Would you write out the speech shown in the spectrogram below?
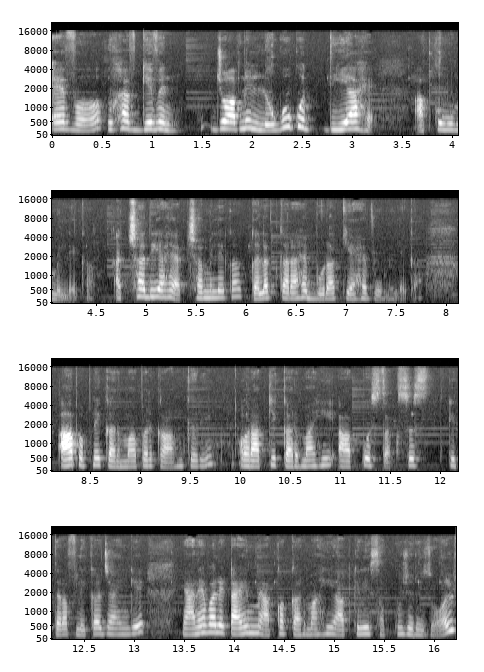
whatever you have given जो आपने लोगों को दिया है आपको वो मिलेगा। अच्छा दिया है अच्छा मिलेगा। गलत करा है, बुरा किया है, वो मिलेगा। आप अपने कर्मा पर काम करें और आपके कर्मा ही आपको सक्सेस की तरफ़ लेकर जाएँगे। आने वाले टाइम में आपका कर्मा ही आपके लिए सब कुछ रिजॉल्व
